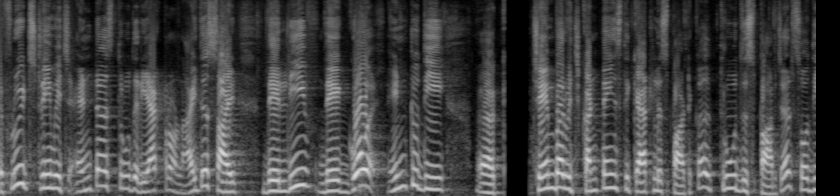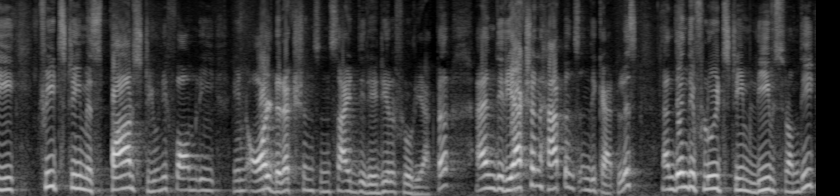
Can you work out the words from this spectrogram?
the fluid stream which enters through the reactor on either side they leave they go into the uh, chamber which contains the catalyst particle through the sparger. So, the feed stream is sparged uniformly in all directions inside the radial flow reactor and the reaction happens in the catalyst and then the fluid stream leaves from the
